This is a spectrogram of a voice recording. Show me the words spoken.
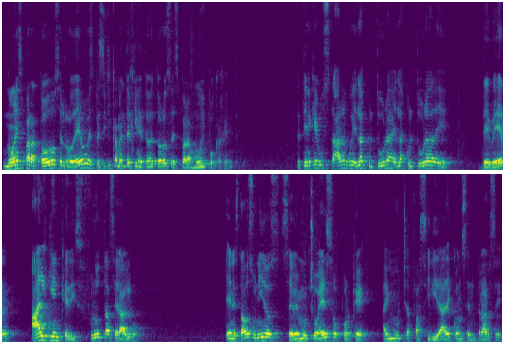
No es para todos el rodeo, específicamente el jineteo de toros es para muy poca gente. Te tiene que gustar, güey. Es la cultura, es la cultura de, de ver alguien que disfruta hacer algo. En Estados Unidos se ve mucho eso porque hay mucha facilidad de concentrarse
